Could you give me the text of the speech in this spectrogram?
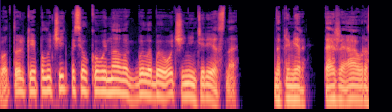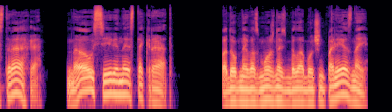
Вот только и получить поселковый навык было бы очень интересно. Например, та же аура страха, но усиленная стократ. Подобная возможность была бы очень полезной,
